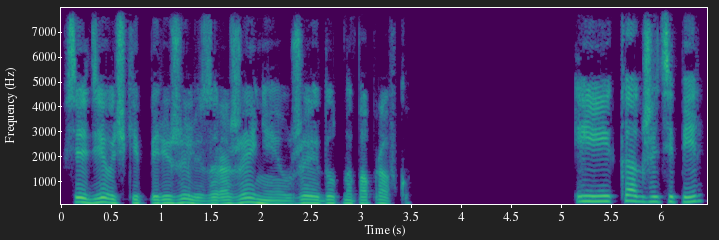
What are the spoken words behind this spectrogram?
Все девочки пережили заражение и уже идут на поправку. «И как же теперь?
